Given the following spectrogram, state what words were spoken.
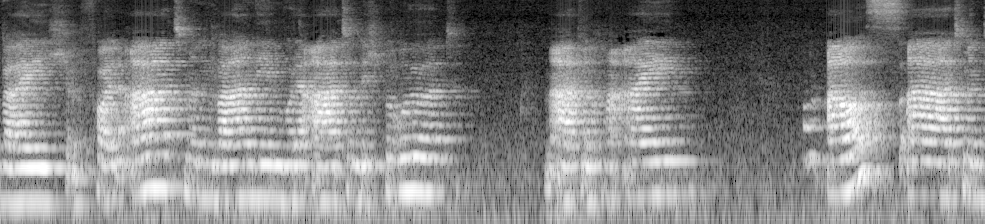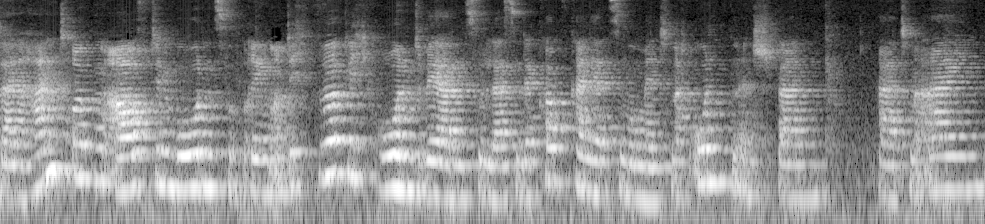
Weich und voll atmen, wahrnehmen, wo der Atem dich berührt. Und atme nochmal ein und aus Ausatmen deine Handrücken auf den Boden zu bringen und dich wirklich rund werden zu lassen. Der Kopf kann jetzt im Moment nach unten entspannen. Atme ein.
